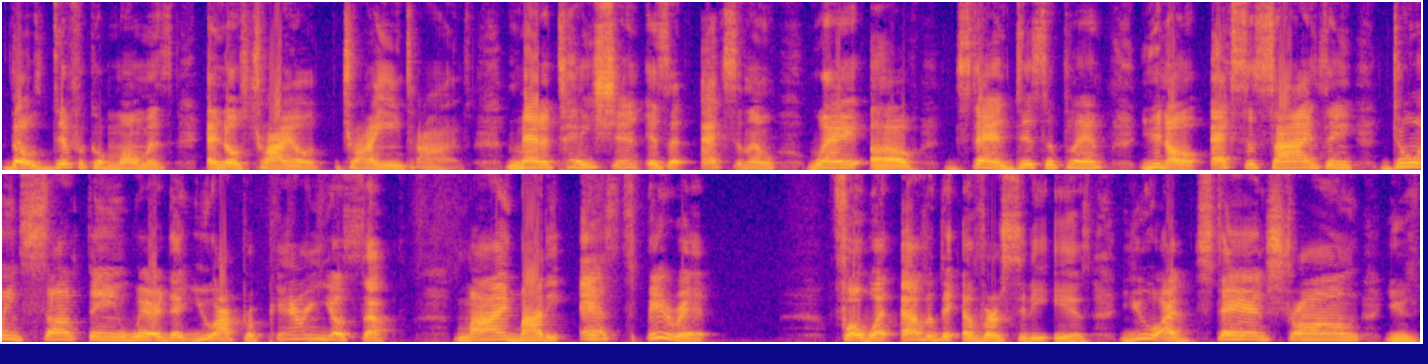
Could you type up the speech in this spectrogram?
those difficult moments and those trial trying times. Meditation is an excellent way of staying disciplined, you know, exercising, doing something where that you are preparing yourself, mind, body, and spirit for whatever the adversity is. You are staying strong. You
